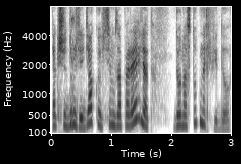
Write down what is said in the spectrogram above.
Так що, друзі, дякую всім за перегляд. До наступних відео.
